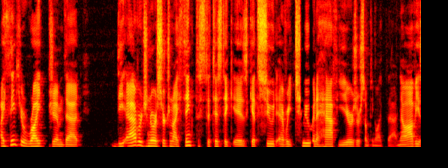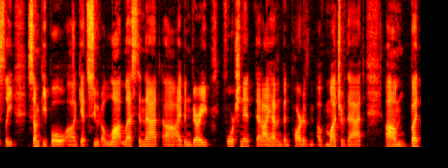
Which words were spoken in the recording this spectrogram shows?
I think you're right, Jim, that the average neurosurgeon, I think the statistic is gets sued every two and a half years or something like that. Now, obviously, some people uh, get sued a lot less than that. Uh, I've been very fortunate that I haven't been part of, of much of that. Um, but,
